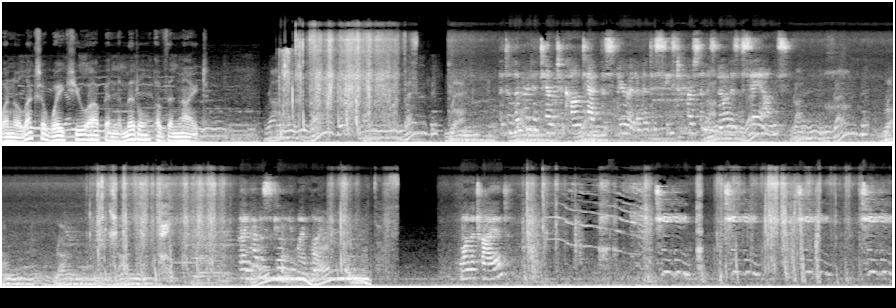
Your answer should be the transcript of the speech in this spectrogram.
when Alexa wakes you up in the middle of the night. The deliberate attempt to contact the spirit of a deceased person is known as a seance. I have a skill you might like. Wanna try it? Chee hee, chee hee, chee hee, chee hee.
